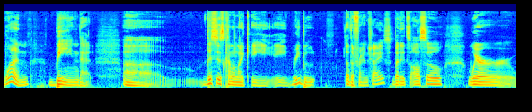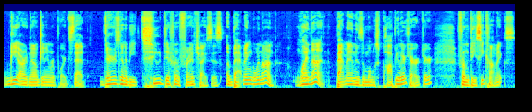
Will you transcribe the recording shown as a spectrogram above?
one being that uh, this is kind of like a, a reboot of the franchise, but it's also where we are now getting reports that there's going to be two different franchises of Batman going on. Why not? Batman is the most popular character from DC Comics.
